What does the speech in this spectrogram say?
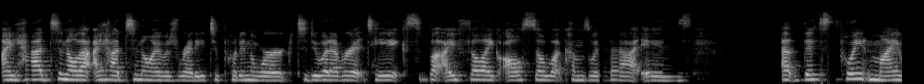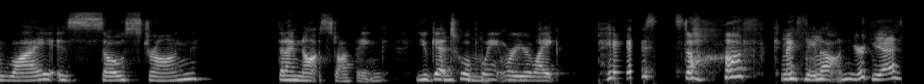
I had to know that I had to know I was ready to put in the work to do whatever it takes. But I feel like also what comes with that is at this point, my why is so strong that I'm not stopping. You get mm-hmm. to a mm-hmm. point where you're like, pissed off. Can mm-hmm. I say mm-hmm. that on here? Yes.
